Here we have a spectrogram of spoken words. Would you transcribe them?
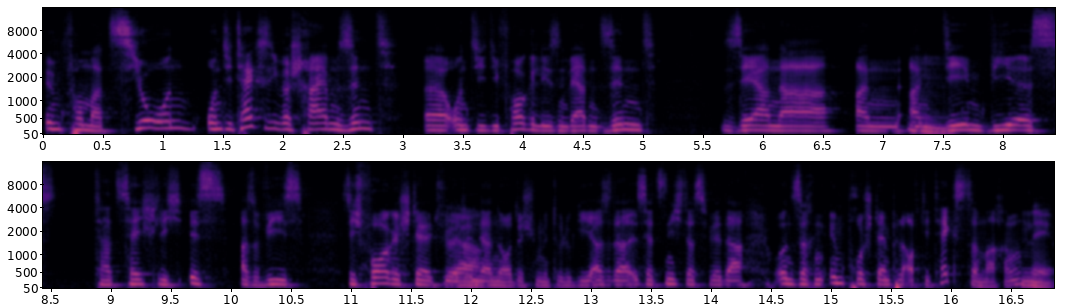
Informationen und die Texte, die wir schreiben, sind äh, und die, die vorgelesen werden, sind sehr nah an, an dem, wie es tatsächlich ist, also wie es sich vorgestellt wird Ja. in der nordischen Mythologie. Also da ist jetzt nicht, dass wir da unseren Impro-Stempel auf die Texte machen, Nee,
